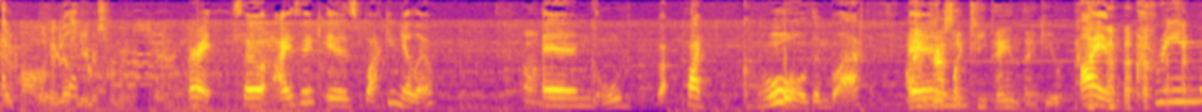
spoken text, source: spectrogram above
like, like a million years for me. Alright, so Isaac is black and yellow, Um, and gold. uh, fine, gold and black. I am and dressed like T Pain, thank you. I am cream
